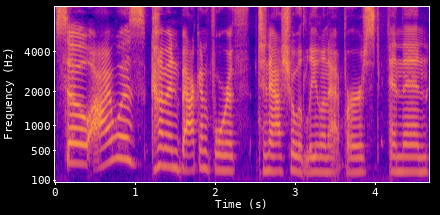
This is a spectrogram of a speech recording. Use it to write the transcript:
So I was coming back and forth to Nashville with Leland at first, and then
